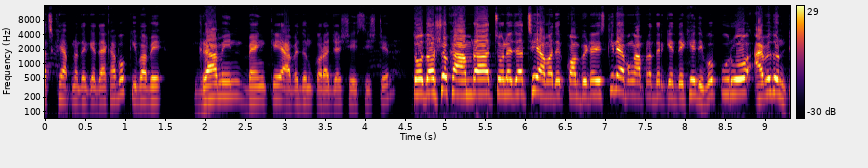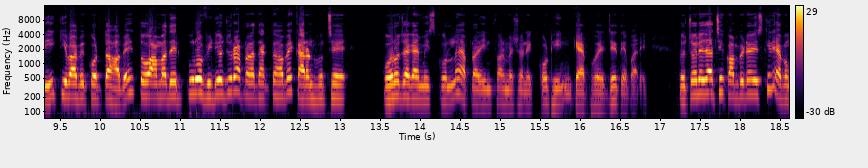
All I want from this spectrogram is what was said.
আজকে আপনাদেরকে দেখাবো কীভাবে গ্রামীণ ব্যাংকে আবেদন করা যায় সেই সিস্টেম। তো দর্শক, আমরা চলে যাচ্ছি আমাদের কম্পিউটার স্ক্রিনে এবং আপনাদেরকে দেখিয়ে দিব পুরো আবেদনটি কীভাবে করতে হবে। তো আমাদের পুরো ভিডিও জুড়ে আপনারা থাকতে হবে, কারণ হচ্ছে কোনো জায়গায় মিস করলে আপনার ইনফরমেশনে কঠিন গ্যাপ হয়ে যেতে পারে। তো চলে যাচ্ছি কম্পিউটার স্ক্রিনে এবং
